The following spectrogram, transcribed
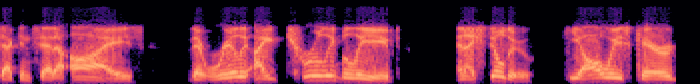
second set of eyes that really, I truly believed, and I still do, he always cared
